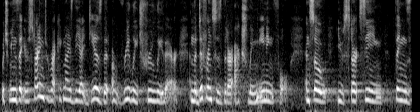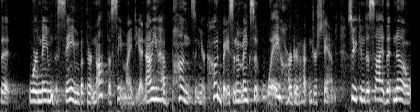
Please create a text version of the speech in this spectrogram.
which means that you're starting to recognize the ideas that are really, truly there, and the differences that are actually meaningful. And so you start seeing things that were named the same, but they're not the same idea. Now you have puns in your code base, and it makes it way harder to understand. So you can decide that no,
